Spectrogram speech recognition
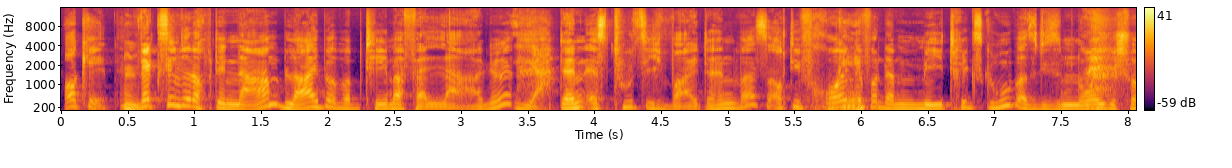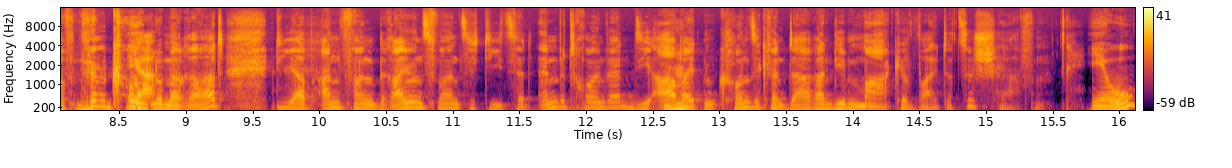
Okay, wechseln wir doch den Namen, bleiben aber beim Thema Verlage. Ja. Denn es tut sich weiterhin was. Auch die Freunde Okay. von der Matrix Group, also diesem neu geschaffenen Konglomerat, die ab Anfang 23 die ZM betreuen werden, die arbeiten konsequent daran, die Marke weiter zu schärfen. Jo,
